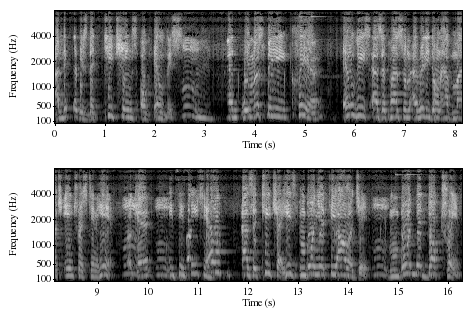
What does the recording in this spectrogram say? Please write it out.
And then there is the teachings of Elvis. And we must be clear, Elvis as a person, I really don't have much interest in him, mm, okay? Mm. It's his teaching. Elvis as a teacher, his Mbonye theology, mm. Mbonye doctrine.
